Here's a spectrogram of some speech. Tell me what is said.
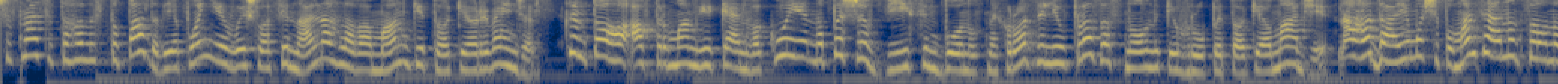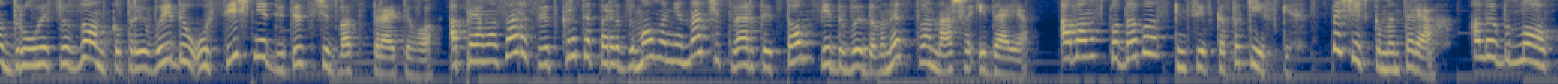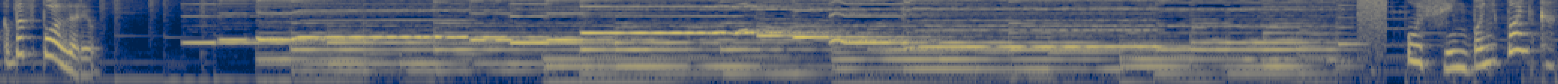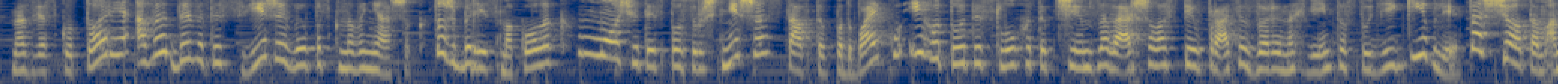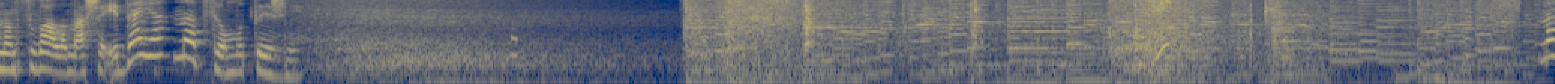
16 листопада в Японії вийшла фінальна глава манги Tokyo Revengers. Крім того, автор манги Кен Вакуї напише 8 бонусних розділів про засновників групи Tokyo Maji. Нагадаємо, що по манзі анонсовано другий сезон, котрий вийде у січні 2023-го. А прямо зараз відкрите передзамовлення на четвертий том від видавництва Наша ідея. А вам сподобалась кінцівка токійських? Пишіть в коментарях. Але, будь ласка, без спойлерів. Усім боньбонька! На зв'язку Торі, а ви дивитесь свіжий випуск новиняшок. Тож беріть смаколик, вмощуйтесь позручніше, ставте вподобайку і готуйтесь слухати, чим завершила співпраця зоряних війн та студії Гіблі, та що там анонсувала наша ідея на цьому тижні.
